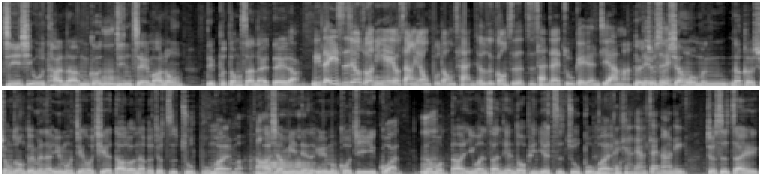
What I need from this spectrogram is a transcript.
钱是有贪呐，不过真济嘛，拢得不懂算来对啦。你的意思就是说，你也有商用不动产，就是公司的资产在租给人家嘛？对，就是像我们那个雄中对面的玉盟建筑企业大楼，那个就只租不卖嘛。啊，像明年的玉盟国际艺馆那么大一万三千多平，也只租不卖。等一下，等一下，在哪里？就是在。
